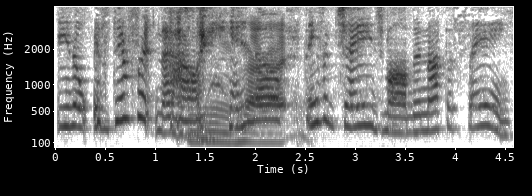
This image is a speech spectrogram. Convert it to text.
you know, it's different now. Mm, you know, right. things have changed, mom. They're not the same.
